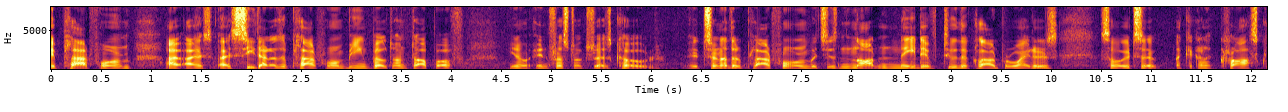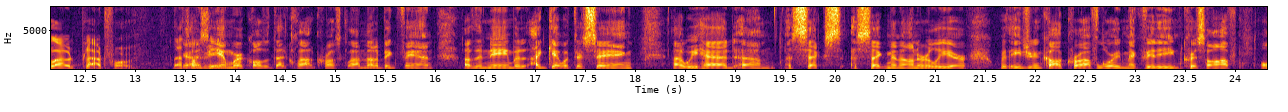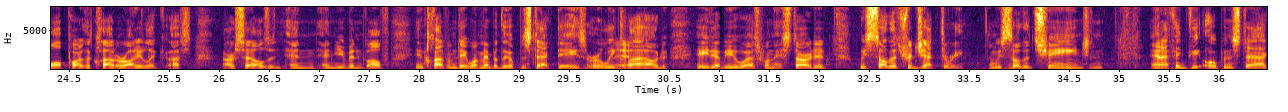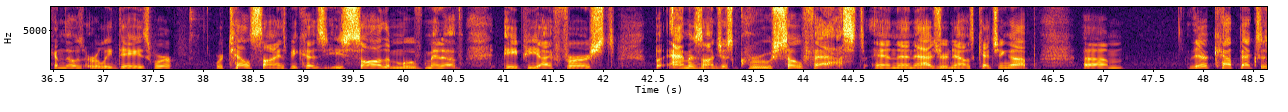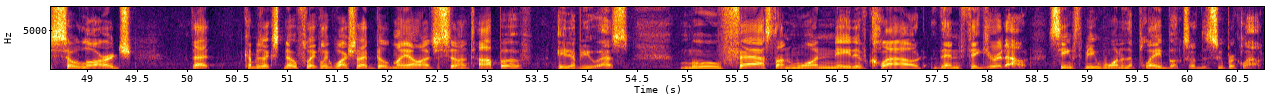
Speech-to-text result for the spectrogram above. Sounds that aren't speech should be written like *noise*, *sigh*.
a platform. I, I, I see that as a platform being built on top of you know, infrastructure as code. It's another platform which is not native to the cloud providers, so it's a, like a kind of cross-cloud platform. That's yeah, VMware calls it that cloud cross cloud. I'm not a big fan of the name, but I get what they're saying. Uh, we had um, a, sex, a segment on earlier with Adrian Cockcroft, Lori MacVittie, Chris Hoff, all part of the Clouderati like us, ourselves, and, and, and you've been involved in cloud from day one. Remember the OpenStack days, early yeah. cloud, AWS when they started. We saw the trajectory and we saw the change. And, and I think the OpenStack in those early days were were tell signs because you saw the movement of API first, but Amazon just grew so fast. And then Azure now is catching up. Um, their CapEx is so large that companies like Snowflake, like why should I build my own? I just sit on top of AWS. Move fast on one native cloud, then figure it out. Seems to be one of the playbooks of the super cloud.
